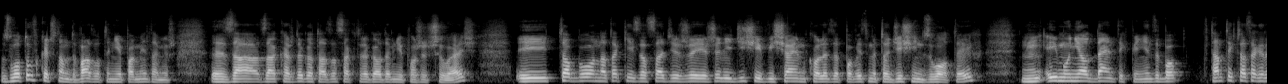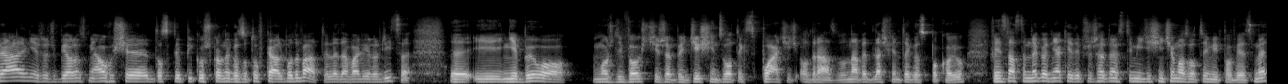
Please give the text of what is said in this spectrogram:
złotówkę czy tam dwa złote, nie pamiętam już, y, za, za każdego tazosa, którego ode mnie pożyczyłeś. I to było na takiej zasadzie, że jeżeli dzisiaj wisiałem koledze powiedzmy to 10 złotych mm, i mu nie oddałem tych pieniędzy, bo w tamtych czasach realnie rzecz biorąc miało się do sklepiku szkolnego złotówkę albo dwa, tyle dawali rodzice. Y, I nie było możliwości, żeby 10 zł spłacić od razu, nawet dla świętego spokoju. Więc następnego dnia, kiedy przyszedłem z tymi 10 złotymi, powiedzmy,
